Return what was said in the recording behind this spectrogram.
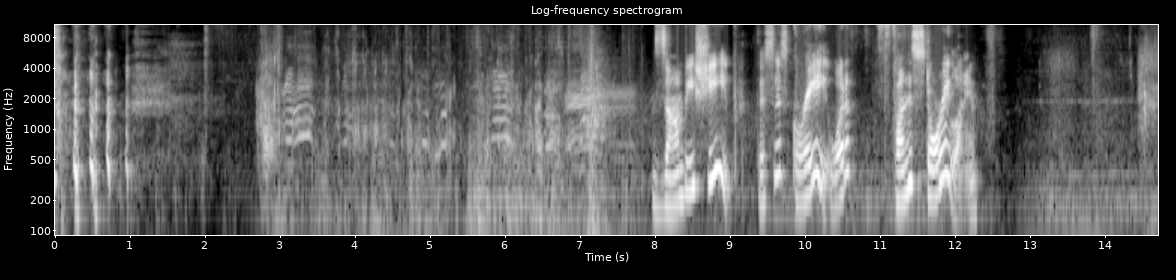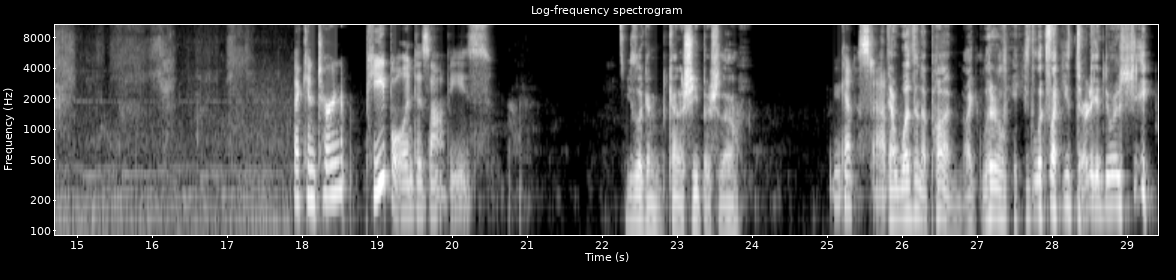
Zombie sheep. This is great. What a fun storyline. That can turn people into zombies. He's looking kind of sheepish, though. You gotta stop. That wasn't a pun. Like, literally, he looks like he's turning into a sheep.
